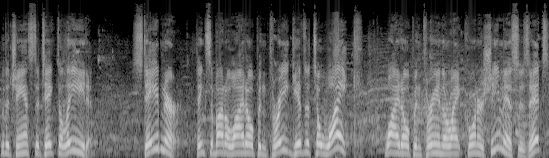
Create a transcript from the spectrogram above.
with a chance to take the lead. Stabner thinks about a wide open three, gives it to Wyke. Wide open three in the right corner. She misses it.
